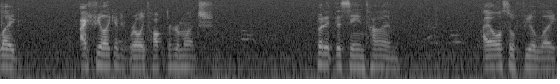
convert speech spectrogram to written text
like, I feel like I didn't really talk to her much. But at the same time, I also feel like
